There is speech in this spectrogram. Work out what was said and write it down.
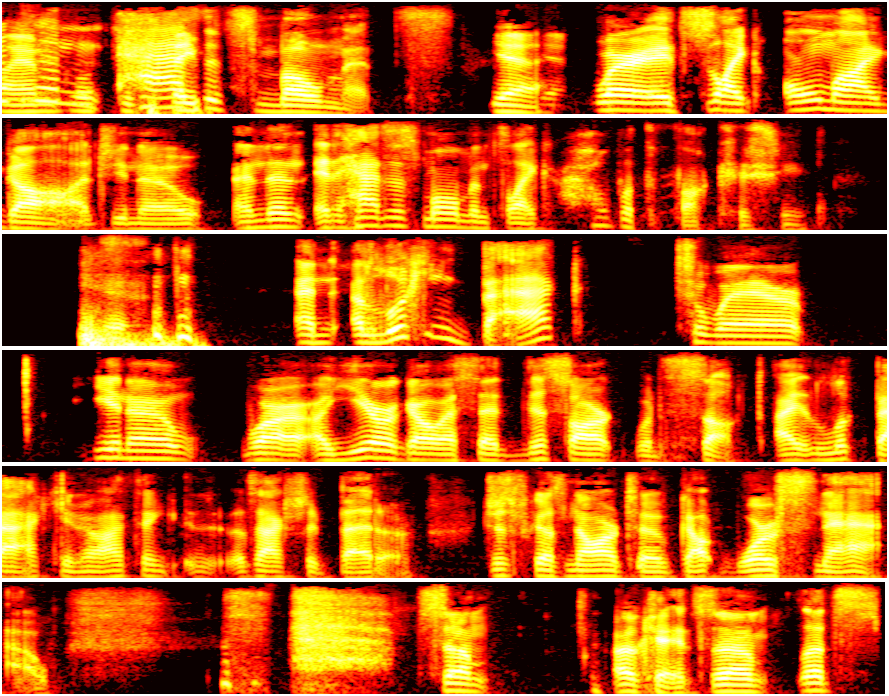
I am Shippuden has say- its moments. Yeah. where it's like, oh my god, you know, and then it has its moments like, oh, what the fuck is she? Yeah. and uh, looking back to where, you know, where a year ago I said this arc would have sucked. I look back, you know, I think it was actually better, just because Naruto got worse now. so, okay, so let's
